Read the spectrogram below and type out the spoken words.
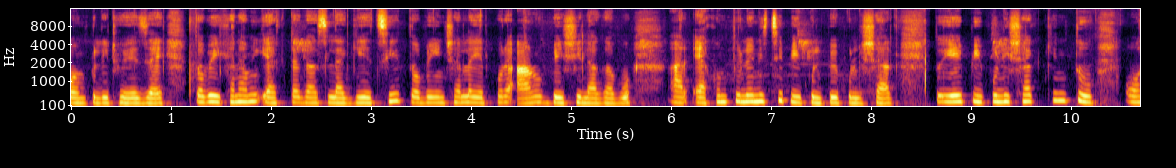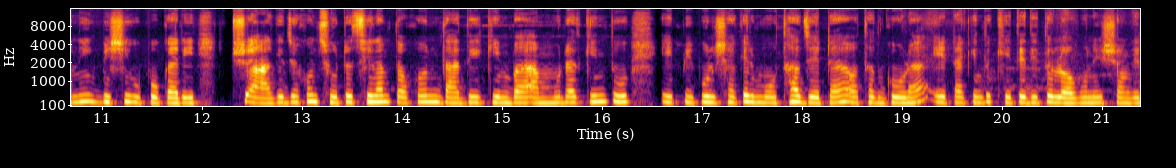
কমপ্লিট হয়ে যায়। তবে এখানে আমি একটা গাছ লাগিয়েছি। তবে ইনশাল্লাহ এরপরে আরও বেশি লাগাবো। আর এখন তুলে নিচ্ছি পিপুল পিপুল শাক। তো এই পিপুলি শাক কিন্তু অনেক বেশি উপকারী। আগে যখন ছোট ছিলাম তখন দাদি কিংবা আম্মুরা কিন্তু এই পিপুল শাকের মোথা যেটা, অর্থাৎ গোড়া, এটা কিন্তু খেতে দিত লবণের সঙ্গে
